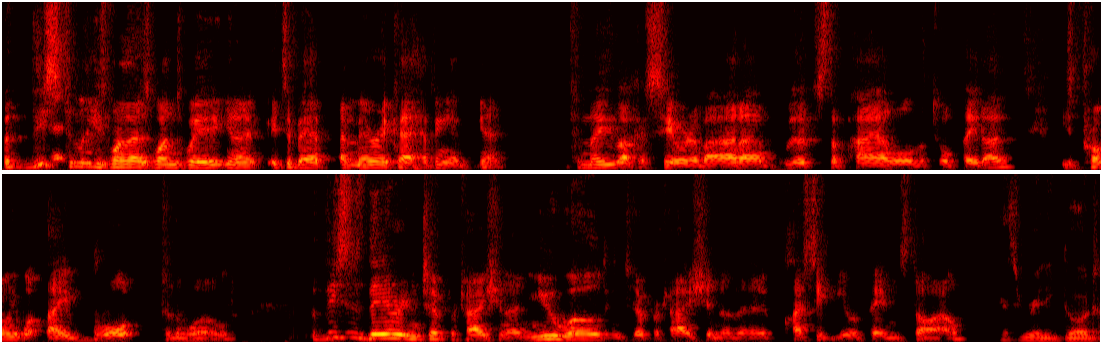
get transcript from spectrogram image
But this to me is one of those ones where you know it's about America having a you know for me like a Sierra Nevada, whether it's the Pale or the Torpedo, is probably what they brought to the world. But this is their interpretation, a new world interpretation of a classic European style. It's really good.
